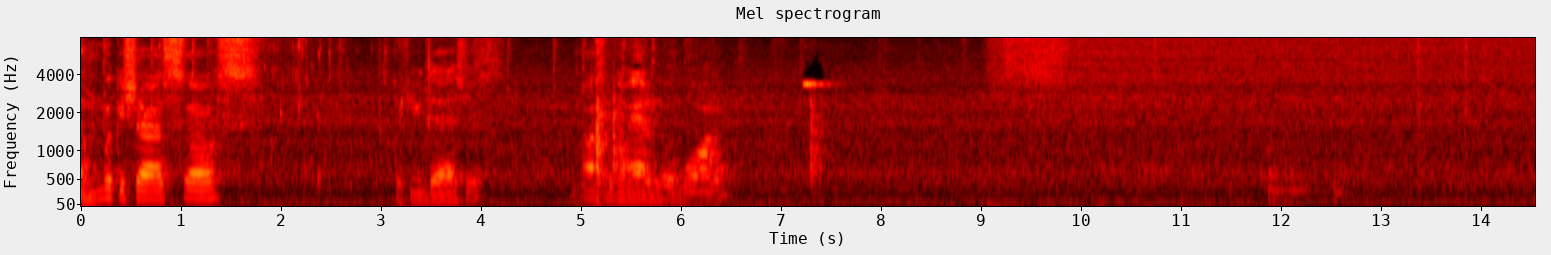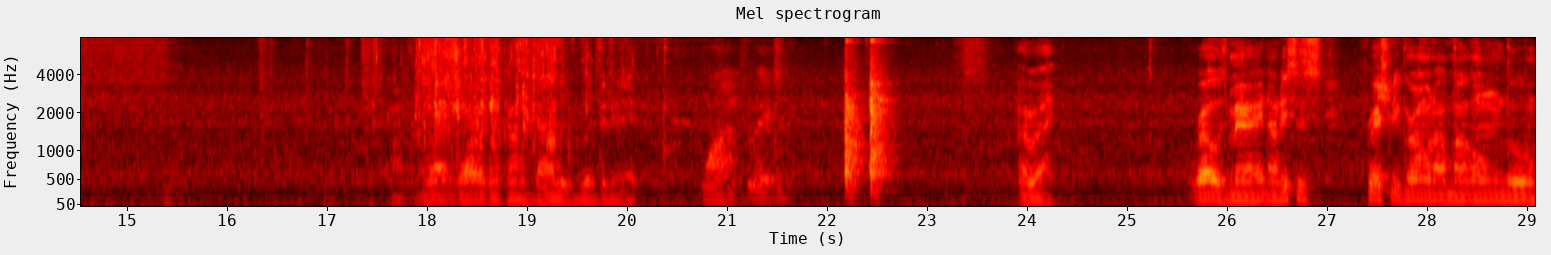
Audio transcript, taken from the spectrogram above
Some Worcestershire sauce. A few dashes. Also gonna add a little water. Right, water gonna kind of dilute a little bit of that wine flavor. All right. Rosemary. Now this is freshly grown out my own little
